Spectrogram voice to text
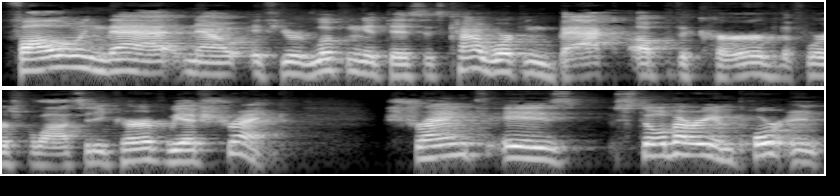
Following that, now if you're looking at this, it's kind of working back up the curve, the force velocity curve. We have strength. Strength is still very important,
